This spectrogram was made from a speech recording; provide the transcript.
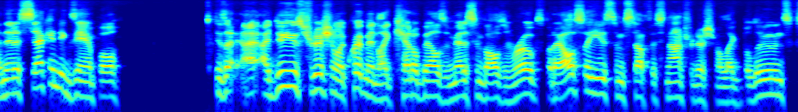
And then a second example is I, I do use traditional equipment like kettlebells and medicine balls and ropes, but I also use some stuff that's non-traditional like balloons,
